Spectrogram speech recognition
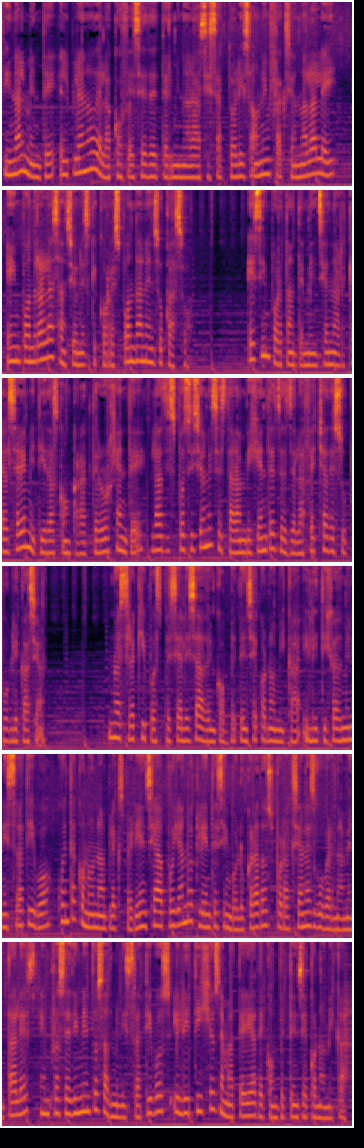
Finalmente, el Pleno de la COFESE determinará si se actualiza una infracción a la ley e impondrá las sanciones que correspondan en su caso. Es importante mencionar que al ser emitidas con carácter urgente, las disposiciones estarán vigentes desde la fecha de su publicación. Nuestro equipo especializado en competencia económica y litigio administrativo cuenta con una amplia experiencia apoyando a clientes involucrados por acciones gubernamentales en procedimientos administrativos y litigios de materia de competencia económica.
